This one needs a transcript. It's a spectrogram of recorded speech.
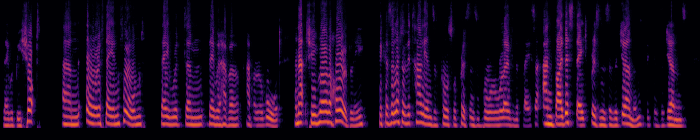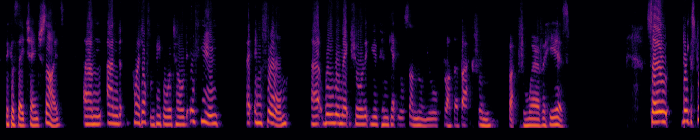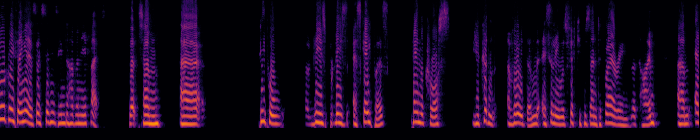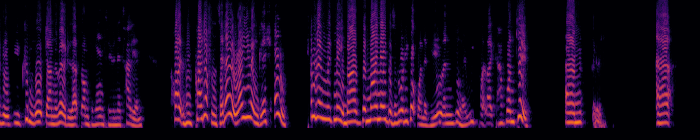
they would be shot, um, or if they informed, they would um, they would have a have a reward. And actually, rather horribly, because a lot of Italians, of course, were prisoners of war all over the place, and by this stage, prisoners of the Germans, because the Germans because they changed sides. Um, and quite often, people were told, if you uh, inform, uh, we will make sure that you can get your son or your brother back from back from wherever he is. So the extraordinary thing is this didn't seem to have any effect. That um, uh, people, these these escapers, came across. You couldn't avoid them. Italy was fifty percent agrarian at the time. Um, every you couldn't walk down the road without bumping into an Italian. Quite quite often said, "Oh, are you English? Oh, come home with me. My my neighbours have already got one of you, and you know we'd quite like to have one too." Um, uh,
